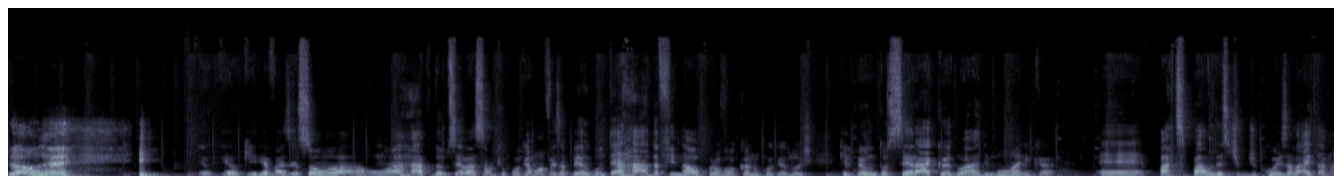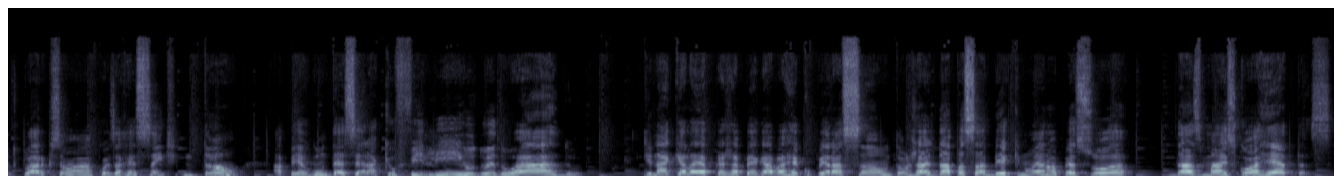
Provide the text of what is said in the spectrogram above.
Não, é. Eu, eu queria fazer só uma, uma, rápida observação que o Pokémon fez a pergunta errada final, provocando o Coqueluche, que ele perguntou, será que o Eduardo e Mônica é, participavam desse tipo de coisa lá? E tá muito claro que isso é uma coisa recente. Então, a pergunta é, será que o filhinho do Eduardo, que naquela época já pegava a recuperação, então já dá para saber que não era uma pessoa das mais corretas.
